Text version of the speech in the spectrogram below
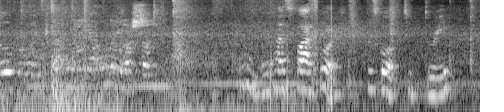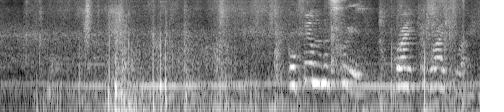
We'll it has five floors. Let's go up to three. Go film the screen. Right, right, right.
